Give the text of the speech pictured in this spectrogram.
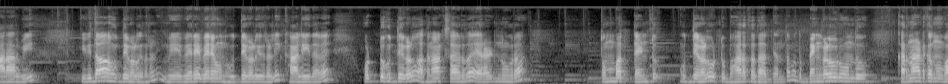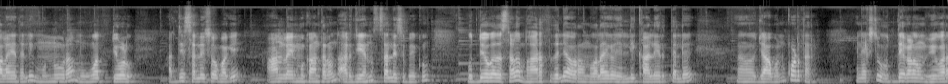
ಆರ್ ಆರ್ ಬಿ. ವಿವಿಧ ಹುದ್ದೆಗಳು ಇದರಲ್ಲಿ ಬೇರೆ ಬೇರೆ ಒಂದು ಹುದ್ದೆಗಳು ಇದರಲ್ಲಿ ಖಾಲಿ ಇದ್ದಾವೆ. ಒಟ್ಟು ಹುದ್ದೆಗಳು ಹದಿನಾಲ್ಕು ಸಾವಿರದ ಎರಡು ನೂರ ತೊಂಬತ್ತೆಂಟು ಹುದ್ದೆಗಳು ಒಟ್ಟು ಭಾರತದಾದ್ಯಂತ ಮತ್ತು ಬೆಂಗಳೂರು ಒಂದು ಕರ್ನಾಟಕದ ವಲಯದಲ್ಲಿ ಮುನ್ನೂರ ಮೂವತ್ತೇಳು ಅರ್ಜಿ ಸಲ್ಲಿಸುವ ಬಗ್ಗೆ ಆನ್ಲೈನ್ ಮುಖಾಂತರ ಒಂದು ಅರ್ಜಿಯನ್ನು ಸಲ್ಲಿಸಬೇಕು. ಉದ್ಯೋಗದ ಸ್ಥಳ ಭಾರತದಲ್ಲಿ ಅವರ ಒಂದು ವಲಯಗಳು ಎಲ್ಲಿ ಖಾಲಿ ಇರುತ್ತೆ ಅಲ್ಲಿ ಜಾಬನ್ನು ಕೊಡ್ತಾರೆ. ನೆಕ್ಸ್ಟು ಹುದ್ದೆಗಳ ಒಂದು ವಿವರ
